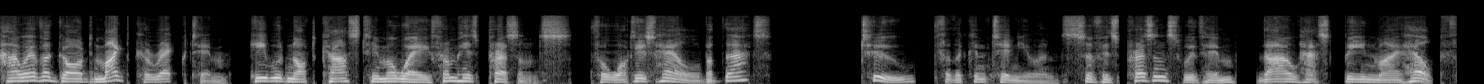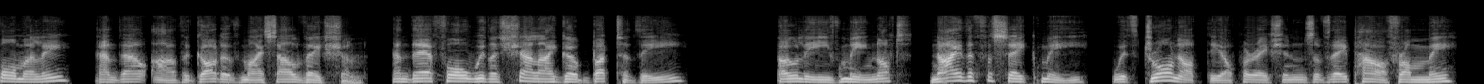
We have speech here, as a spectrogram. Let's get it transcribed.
however God might correct him, he would not cast him away from his presence, for what is hell but that? 2. For the continuance of his presence with him, thou hast been my help formerly, and thou art the God of my salvation, and therefore whither shall I go but to thee? O leave me not, neither forsake me, withdraw not the operations of thy power from me,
